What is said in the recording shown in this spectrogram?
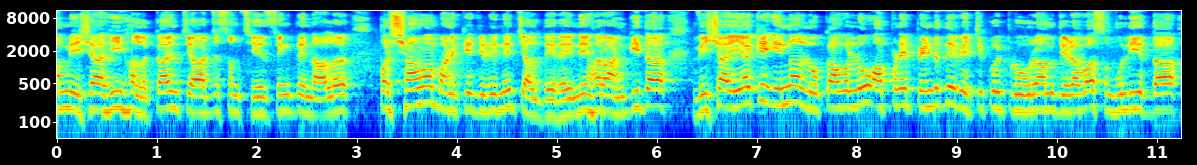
ਹਮੇਸ਼ਾ ਹੀ ਹਲਕਾ ਇੰਚਾਰਜ ਸ਼ਮਸ਼ੇਰ ਸਿੰਘ ਦੇ ਨਾਲ ਪਰਛਾਵਾਂ ਬਣ ਕੇ ਜਿਹੜੇ ਨੇ ਚੱਲਦੇ ਰਹੇ ਨੇ। ਹੈਰਾਨਗੀ ਦਾ ਵਿਸ਼ਾ ਇਹ ਹੈ ਕਿ ਇਹਨਾਂ ਲੋਕਾਂ ਵੱਲੋਂ ਆਪਣੇ ਪਿੰਡ ਦੇ ਵਿੱਚ ਕੋਈ ਪ੍ਰੋਗਰਾਮ ਜਿਹੜਾ ਵਾ ਸ਼ਮੂਲੀਅਤ ਦਾ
